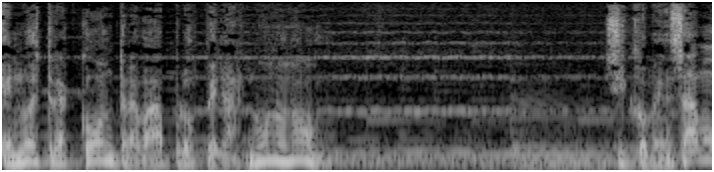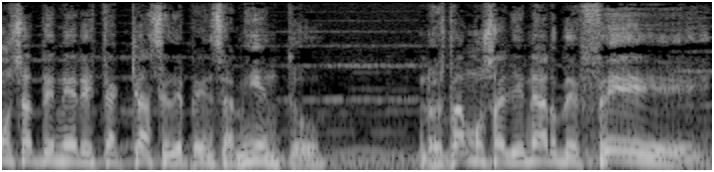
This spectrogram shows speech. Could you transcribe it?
en nuestra contra va a prosperar. No, no, no. Si comenzamos a tener esta clase de pensamiento, nos vamos a llenar de fe,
